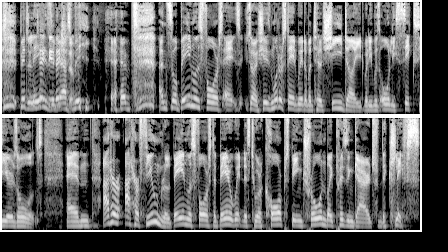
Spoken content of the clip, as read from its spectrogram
bit lazy, if me. um, and so Bane was forced. Uh, so his mother stayed with him until she died when he was only six years old. Um, at her at her funeral, Bane was forced to bear witness to her corpse being thrown by prison guards from the cliffs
